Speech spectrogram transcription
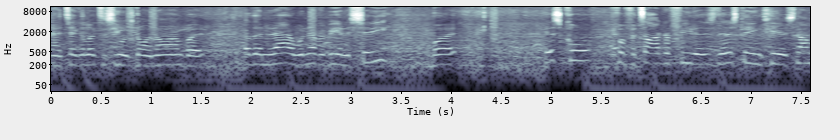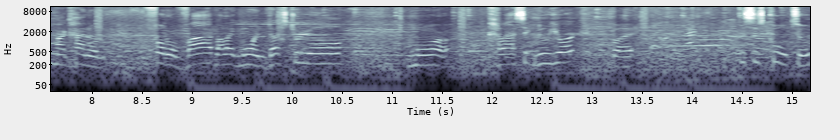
and take a look to see what's going on. But other than that, I would never be in the city. But it's cool for photography. There's there's things here. It's not my kind of photo vibe. I like more industrial, more classic New York. But this is cool too.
